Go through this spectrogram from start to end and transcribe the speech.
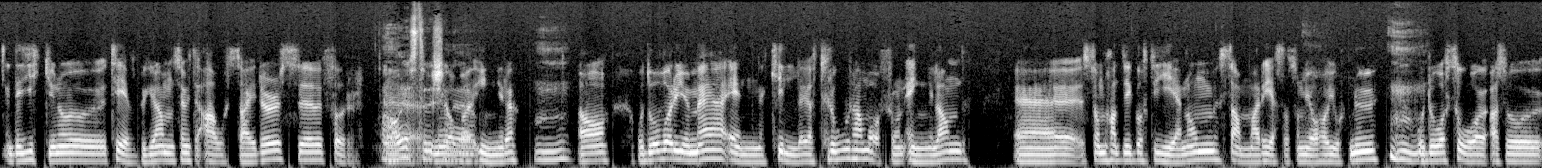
det gick ju något tv-program som heter Outsiders eh, förr. Ja, just det, när jag var yngre. Mm. Ja, och då var det ju med en kille, jag tror han var från England, eh, som hade gått igenom samma resa som jag har gjort nu. Mm. Och då så, alltså,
